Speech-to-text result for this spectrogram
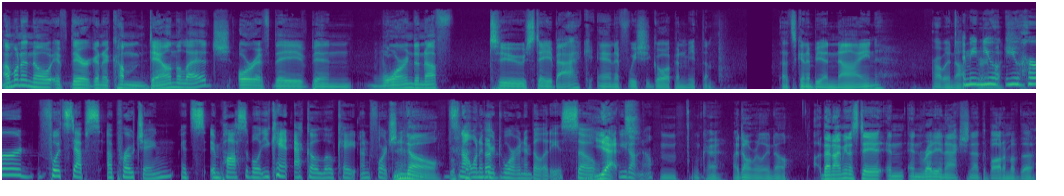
I want to know if they're gonna come down the ledge, or if they've been warned enough to stay back, and if we should go up and meet them. That's gonna be a nine. Probably not. I mean, very you much. you heard footsteps approaching. It's impossible. You can't echolocate, unfortunately. No. it's not one of your dwarven abilities, so Yet. you don't know. Hmm, okay, I don't really know. Then I'm gonna stay and and ready in action at the bottom of the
